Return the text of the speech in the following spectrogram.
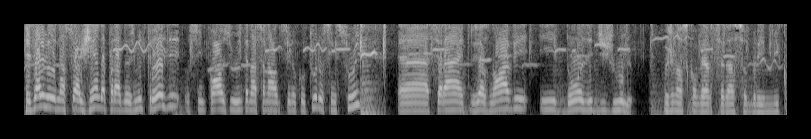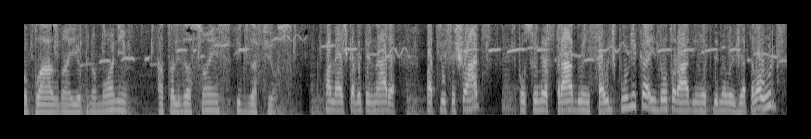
Reserve na sua agenda para 2013 o Simpósio Internacional de Sinocultura, o SINSUI, uh, será entre os dias 9 e 12 de julho. Hoje a nossa conversa será sobre micoplasma e o pneumone, atualizações e desafios. Com a médica veterinária Patrícia Schwartz, que possui mestrado em saúde pública e doutorado em epidemiologia pela URGS,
